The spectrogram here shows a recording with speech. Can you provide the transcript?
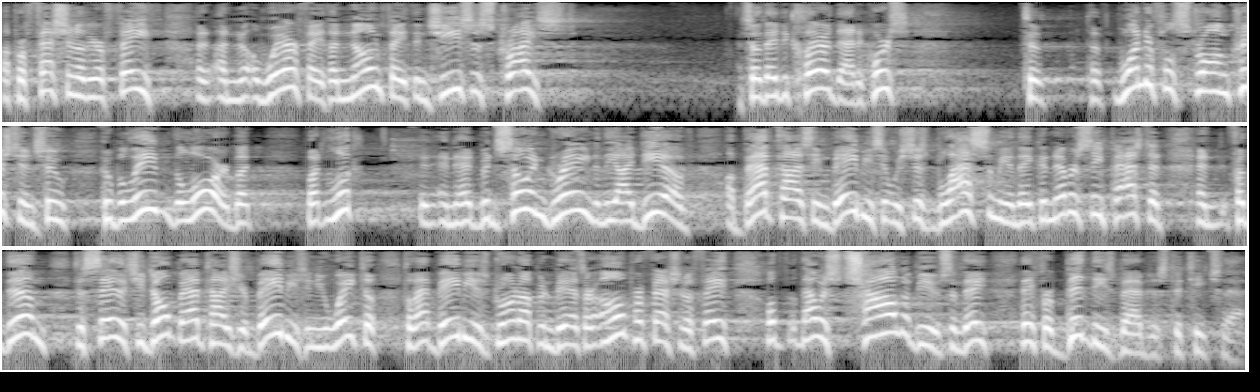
a profession of your faith, an aware faith, a known faith in Jesus Christ. And so they declared that. Of course, to, to wonderful, strong Christians who, who believed the Lord, but, but looked and had been so ingrained in the idea of, of, baptizing babies, it was just blasphemy, and they could never see past it. And for them to say that you don't baptize your babies and you wait till, till that baby is grown up and has their own profession of faith, well, that was child abuse, and they, they forbid these Baptists to teach that.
